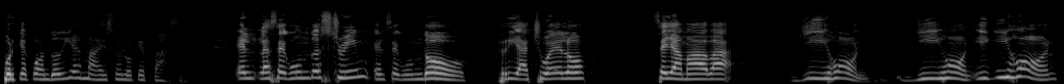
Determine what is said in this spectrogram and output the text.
Porque cuando diezmas, eso es lo que pasa. El segundo stream, el segundo riachuelo, se llamaba Gijón. Gijón. Y Gijón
